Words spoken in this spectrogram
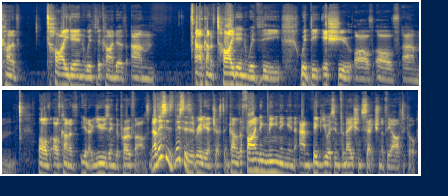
kind of tied in with the kind of um, uh, kind of tied in with the with the issue of of um, of, of kind of you know using the profiles. Now this is this is really interesting, kind of the finding meaning in ambiguous information section of the article,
